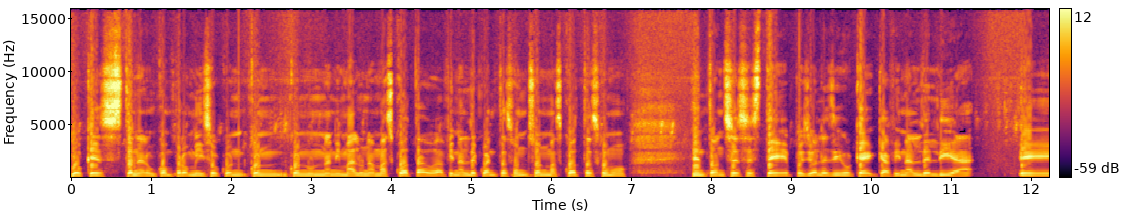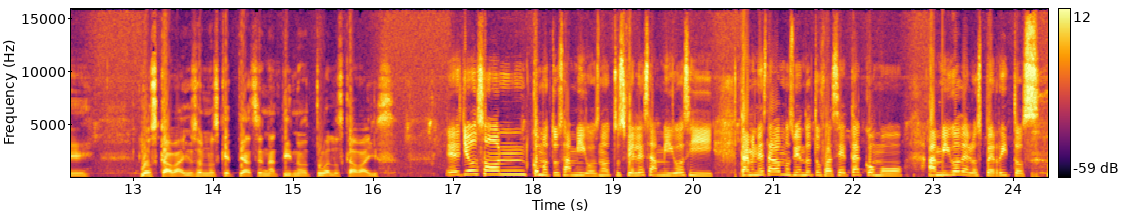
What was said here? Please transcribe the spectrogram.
lo que es tener un compromiso con, un animal, una mascota, o a final de cuentas son, son mascotas como... Entonces, este, pues yo les digo que, que a final del día eh, los caballos son los que te hacen a ti, no tú a los caballos. Ellos son como tus amigos, ¿no? Tus fieles amigos y también estábamos viendo tu faceta como amigo de los perritos.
